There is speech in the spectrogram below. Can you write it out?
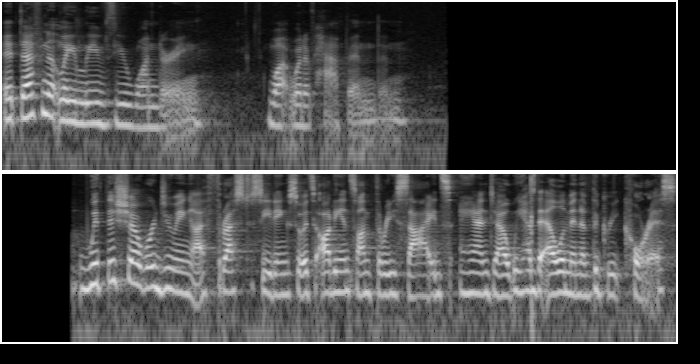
it definitely leaves you wondering what would have happened and With this show, we're doing a thrust seating, so it's audience on three sides, and uh, we have the element of the Greek chorus.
